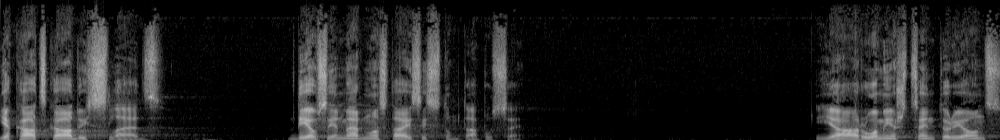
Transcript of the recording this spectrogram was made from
ja kāds kādu izslēdz, Dievs vienmēr nostājas izstumtā pusē. Jā, romiešu centurions,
